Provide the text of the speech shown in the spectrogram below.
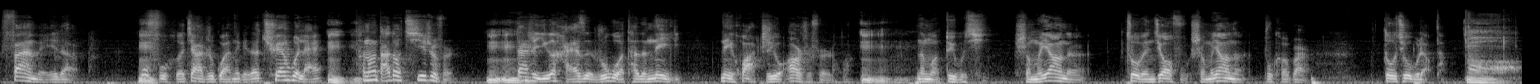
范围的、不符合价值观的给他圈回来，嗯他能达到七十分。嗯嗯。但是一个孩子如果他的内力内化只有二十分的话，嗯嗯嗯，那么对不起，什么样的作文教辅，什么样的补课班儿，都救不了他。哦，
